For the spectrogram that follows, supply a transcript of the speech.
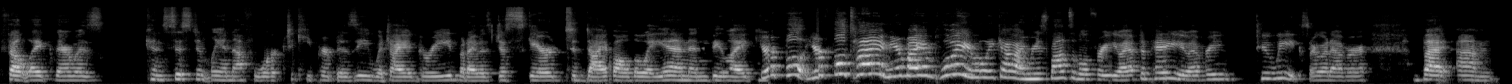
felt like there was consistently enough work to keep her busy which i agreed but i was just scared to dive all the way in and be like you're full you're full time you're my employee holy cow i'm responsible for you i have to pay you every two weeks or whatever but um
